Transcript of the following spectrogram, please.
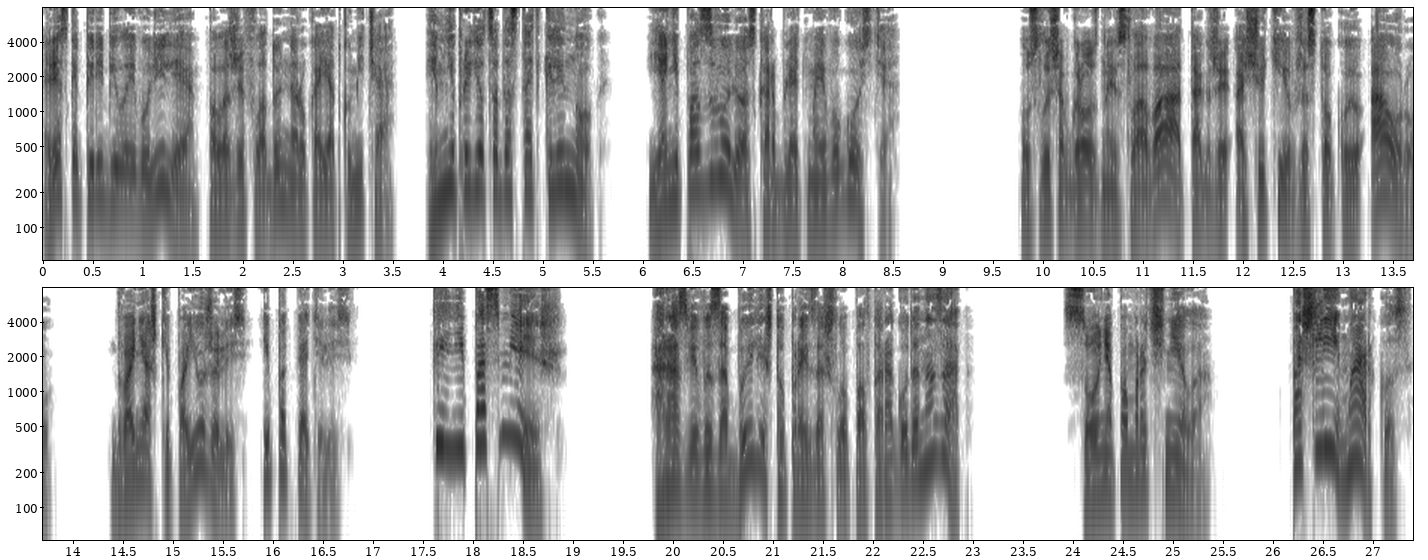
Резко перебила его Лилия, положив ладонь на рукоятку меча. И мне придется достать клинок. Я не позволю оскорблять моего гостя. Услышав грозные слова, а также ощутив жестокую ауру, двойняшки поежились и попятились. Ты не посмеешь! А разве вы забыли, что произошло полтора года назад? Соня помрачнела. Пошли, Маркус!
